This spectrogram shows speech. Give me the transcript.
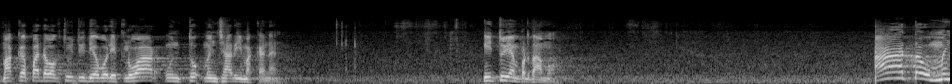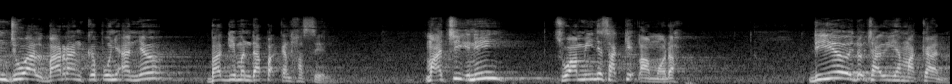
maka pada waktu itu dia boleh keluar untuk mencari makanan itu yang pertama. Atau menjual barang kepunyaannya bagi mendapatkan hasil. Makcik ini suaminya sakit lama dah. Dia duduk cari yang makan.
